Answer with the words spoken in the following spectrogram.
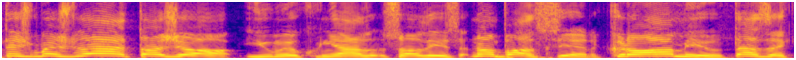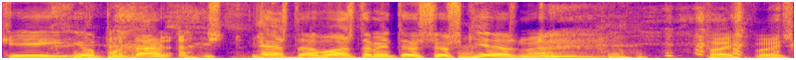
Tens de me ajudar, Tojó! E o meu cunhado só disse: Não pode ser, Crómio, estás aqui. E eu, portanto, isto- esta voz também tem os seus quês, não é? Pois, pois.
